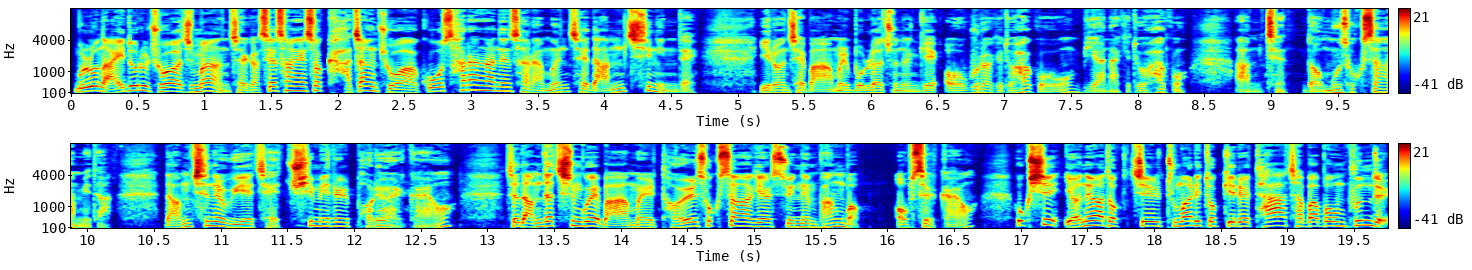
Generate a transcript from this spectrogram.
물론 아이돌을 좋아하지만 제가 세상에서 가장 좋아하고 사랑하는 사람은 제 남친인데 이런 제 마음을 몰라주는 게 억울하기도 하고 미안하기도 하고 암튼 너무 속상합니다. 남친을 위해 제 취미를 버려야 할까요? 제 남자친구의 마음을 덜 속상하게 할 수 있는 방법 없을까요? 혹시 연애와 덕질 두 마리 토끼를 다 잡아본 분들,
